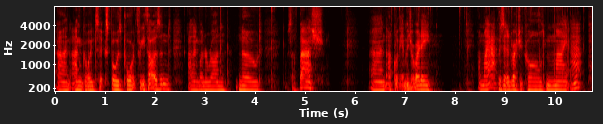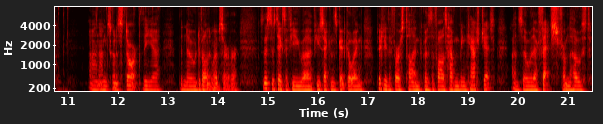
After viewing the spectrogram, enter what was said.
and I'm going to expose port 3000, and I'm going to run node, give myself bash, and I've got the image already, and my app is in a directory called my app. And I'm just going to start the, uh, the node development web server. So this just takes a few uh, few seconds to get going, particularly the first time because the files haven't been cached yet, and so they're fetched from the host.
